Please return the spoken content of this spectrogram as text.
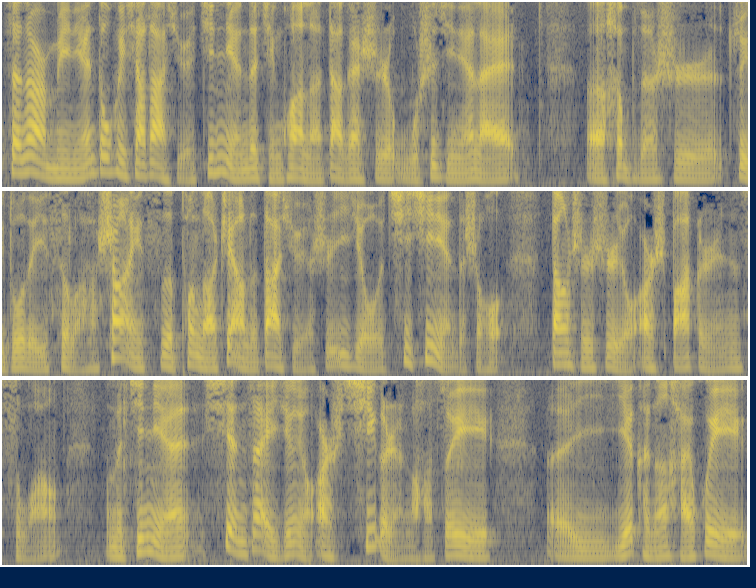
在那儿每年都会下大雪。今年的情况呢，大概是五十几年来，呃，恨不得是最多的一次了哈。上一次碰到这样的大雪是一九七七年的时候，当时是有二十八个人死亡。那么今年现在已经有二十七个人了哈，所以呃，也可能还会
